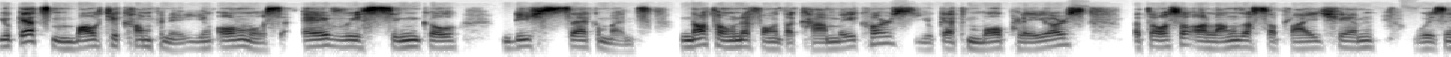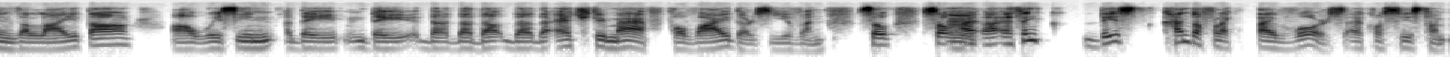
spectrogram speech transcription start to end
You get multi-company in almost every single niche segment, not only from the car makers, you get more players, but also along the supply chain within the LiDAR, uh, within the, the, the, the, the, the HD map providers even. So, so mm. I, I think this kind of like diverse ecosystem,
